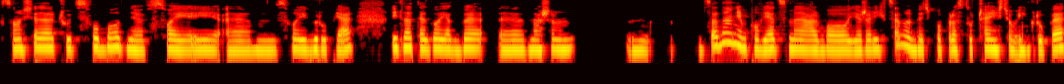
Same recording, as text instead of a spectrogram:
chcą się czuć swobodnie w swojej, w swojej grupie i dlatego jakby e, naszym zadaniem, powiedzmy, albo jeżeli chcemy być po prostu częścią ich grupy,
